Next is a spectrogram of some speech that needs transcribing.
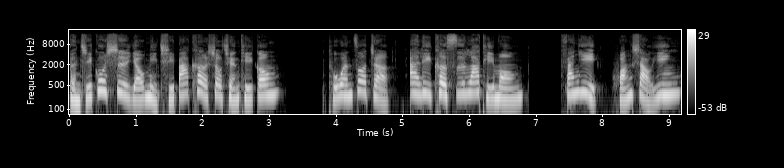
本集故事由米奇巴克授权提供，图文作者艾利克斯拉提蒙，翻译黄小英。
